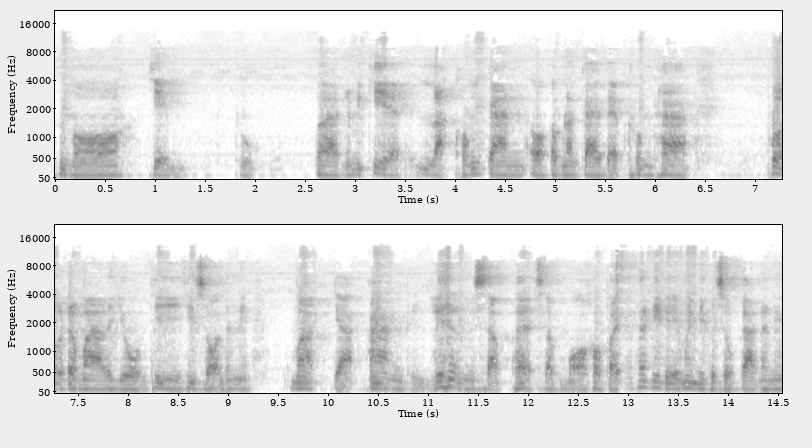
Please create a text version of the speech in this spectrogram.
คุณหมอเจมถูกว่านั่นไม่เกี่ยหลักของการออกกำลังกายแบบท่วงท่า พวกธรรมาโยมที่ที่สอนทั้งนี้มากจะอ้างถึงเรื่องสับแพทย์สับหมอเข้าไปทั้งที่ตัวเองไม่มีประสบการณ์ทั้งนี้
